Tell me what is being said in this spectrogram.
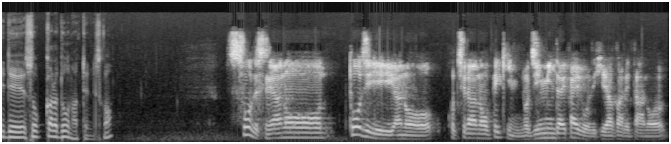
で、そこからどうなってるんですか？そうですね。あの、当時、あの、こちらの北京の人民大会合で開かれた、あの、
